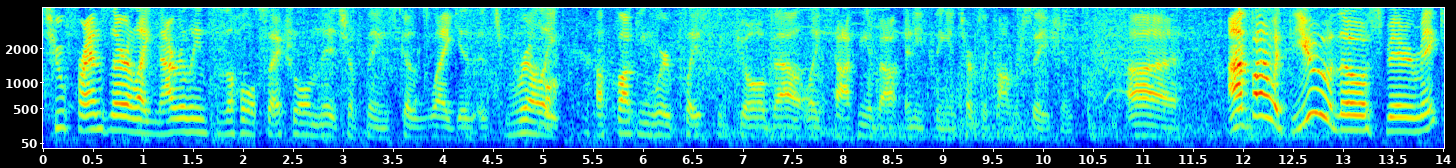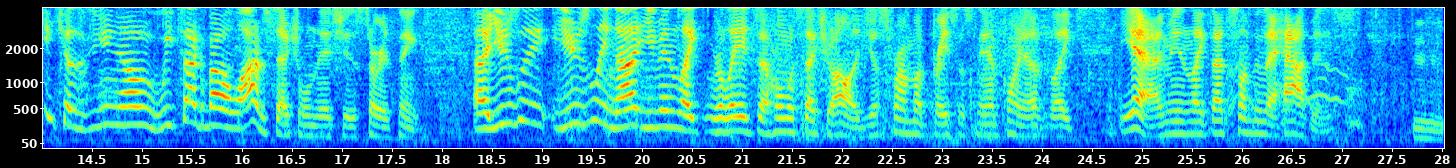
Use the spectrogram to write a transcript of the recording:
two friends that are like not really into the whole sexual niche of things because like it, it's really a fucking weird place to go about like talking about anything in terms of conversation. Uh, I'm fine with you though, Spider Mikey, because you know we talk about a lot of sexual niches sort of things. Uh, usually, usually not even like related to homosexuality, just from a abrasive standpoint of like, yeah, I mean like that's something that happens. hmm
